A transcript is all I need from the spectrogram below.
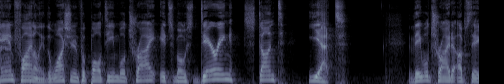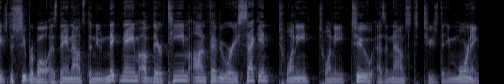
And finally, the Washington football team will try its most daring stunt yet. They will try to upstage the Super Bowl as they announce the new nickname of their team on February 2nd, 2022, as announced Tuesday morning.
